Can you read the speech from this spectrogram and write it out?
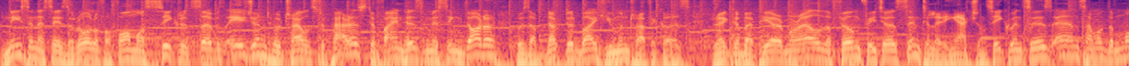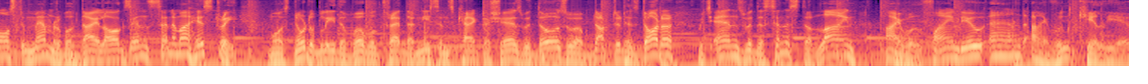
Neeson essays the role of a former Secret Service agent who travels to Paris to find his missing daughter, who is abducted by human traffickers. Directed by Pierre Morel, the film features scintillating action sequences and some of the most memorable dialogues in cinema history. Most notably, the verbal threat that Neeson's character shares with those who abducted his daughter, which ends with the sinister line, I will find you and I will kill you.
